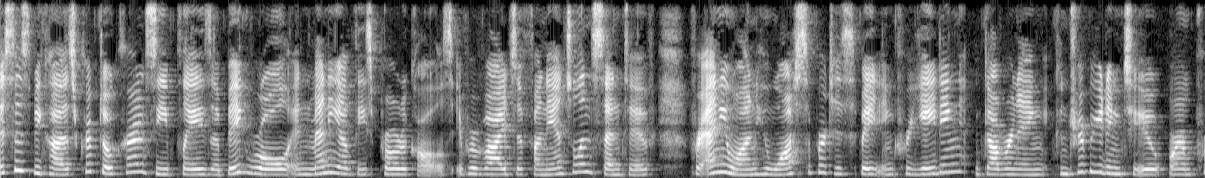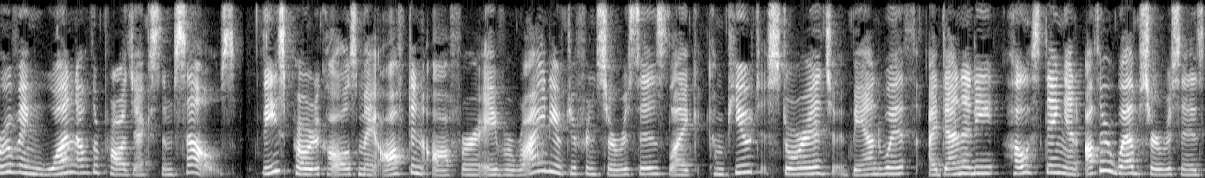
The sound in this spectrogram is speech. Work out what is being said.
this is because cryptocurrency plays a big role in many of these protocols. It provides a financial incentive for anyone who wants to participate in creating, governing, contributing to, or improving one of the projects themselves. These protocols may often offer a variety of different services like compute, storage, bandwidth, identity, hosting, and other web services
